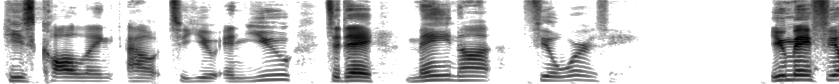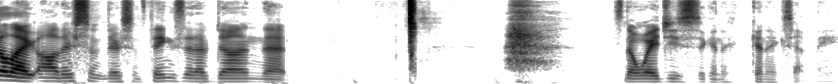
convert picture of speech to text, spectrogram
He's calling out to you, and you today may not feel worthy. You may feel like, oh, there's some, there's some things that I've done that there's no way Jesus is going to accept me.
